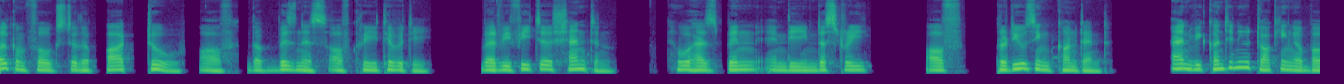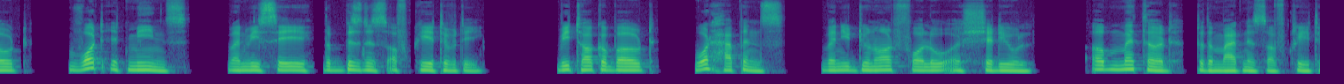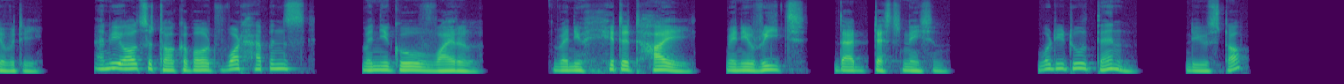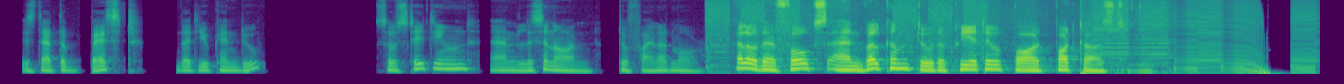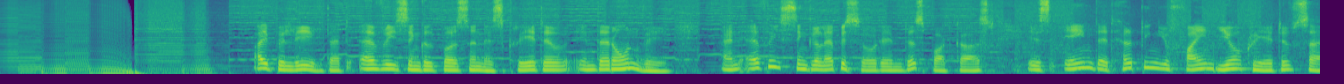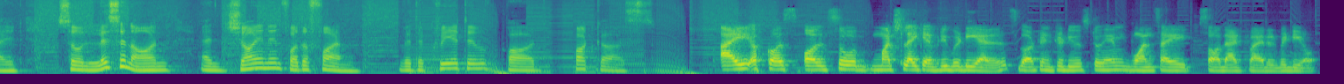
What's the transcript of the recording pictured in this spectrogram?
Welcome, folks, to the part two of The Business of Creativity, where we feature Shanton, who has been in the industry of producing content. And we continue talking about what it means when we say the business of creativity. We talk about what happens when you do not follow a schedule, a method to the madness of creativity. And we also talk about what happens when you go viral, when you hit it high, when you reach that destination. What do you do then? Do you stop? Is that the best that you can do? So stay tuned and listen on to find out more. Hello there, folks, and welcome to the Creative Pod podcast. I believe that every single person is creative in their own way, and every single episode in this podcast is aimed at helping you find your creative side. So listen on and join in for the fun with the Creative Pod podcast. I, of course, also, much like everybody else, got introduced to him once I saw that viral video.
